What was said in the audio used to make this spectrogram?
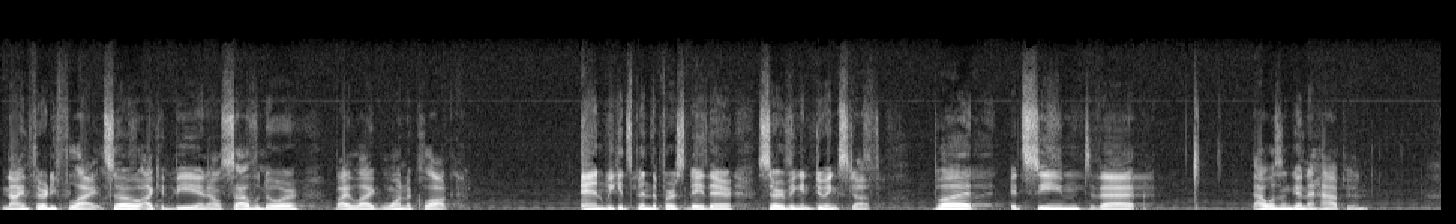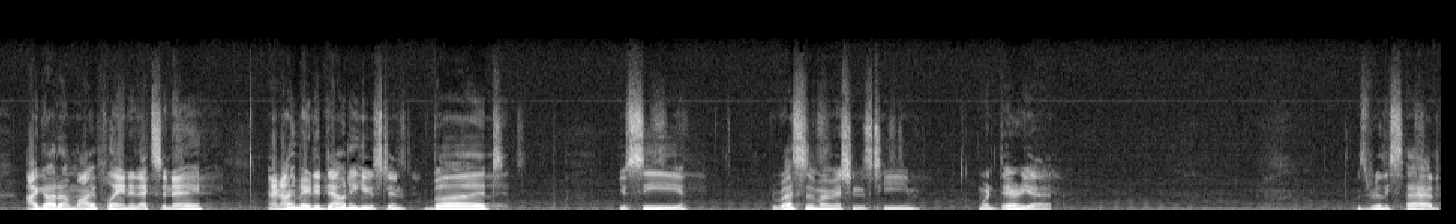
9:30 flight, so I could be in El Salvador by like one o'clock, and we could spend the first day there serving and doing stuff. But it seemed that that wasn't gonna happen. I got on my plane in XNA and I made it down to Houston. But you see, the rest of my missions team weren't there yet. It was really sad.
